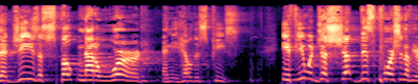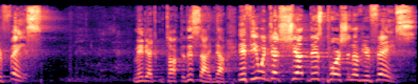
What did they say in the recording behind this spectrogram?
that Jesus spoke not a word and he held his peace. If you would just shut this portion of your face, maybe I can talk to this side now. If you would just shut this portion of your face,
